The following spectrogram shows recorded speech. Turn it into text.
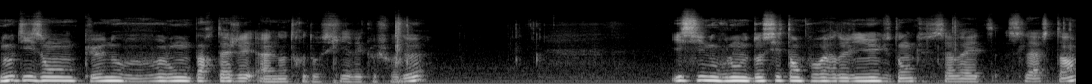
nous disons que nous voulons partager un autre dossier avec le choix 2 Ici, nous voulons le dossier temporaire de Linux, donc ça va être slash temp.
